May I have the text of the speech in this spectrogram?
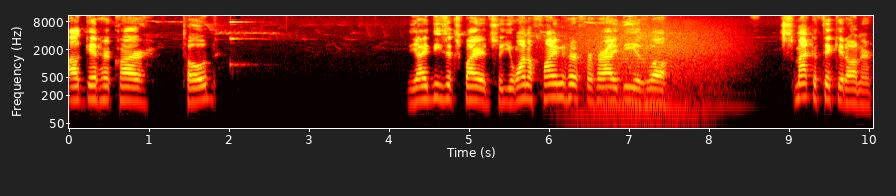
I'll get her car towed. The ID's expired, so you want to find her for her ID as well. Smack a ticket on her.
